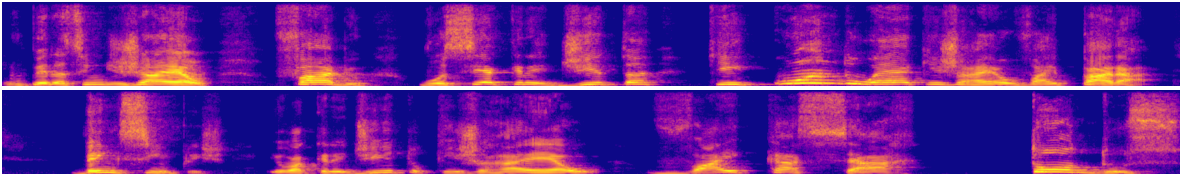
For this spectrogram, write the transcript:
um pedacinho de Israel. Fábio, você acredita que quando é que Israel vai parar? Bem simples. Eu acredito que Israel vai caçar todos,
